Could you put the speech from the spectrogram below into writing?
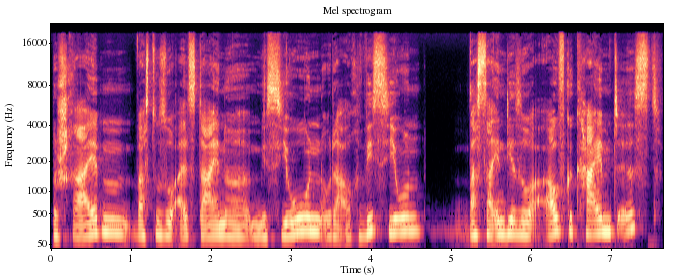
beschreiben, was du so als deine Mission oder auch Vision, was da in dir so aufgekeimt ist?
